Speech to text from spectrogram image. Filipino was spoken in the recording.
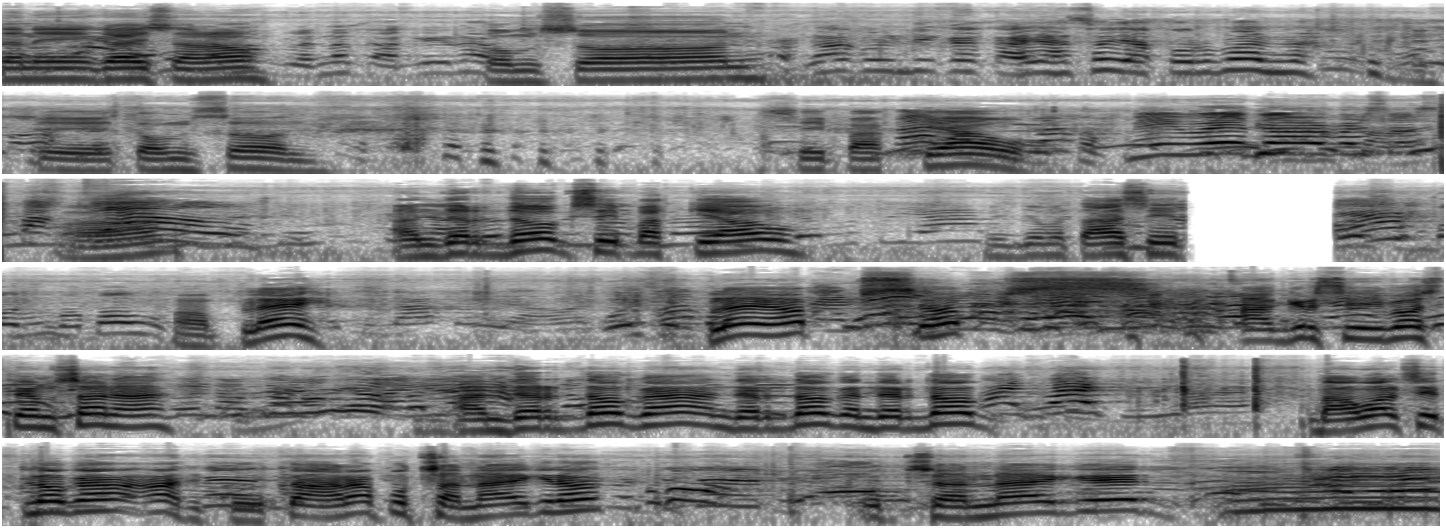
Ito ni guys, ano? Thompson. Nga kung hindi ka kaya sa Yakurman. Si Thompson. Si Pacquiao. Mayweather versus Pacquiao. Underdog si Pacquiao. Medyo mataas si Oh, play. Play, ups, ups. Agresibo si Thompson, ha? Underdog, ha? Underdog, underdog. Bawal si Itlog, ha? Ah, puta, ara. Putsanay, kino? Putsanay, kid. Mm.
